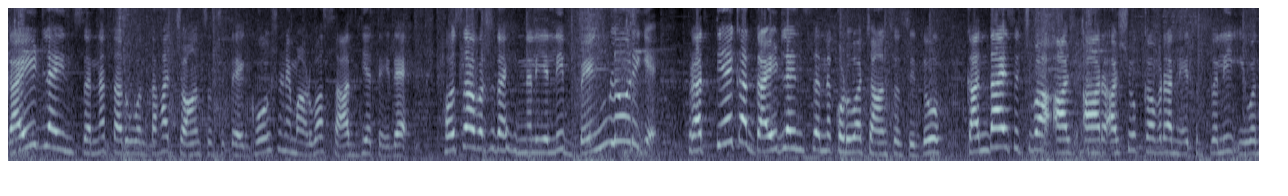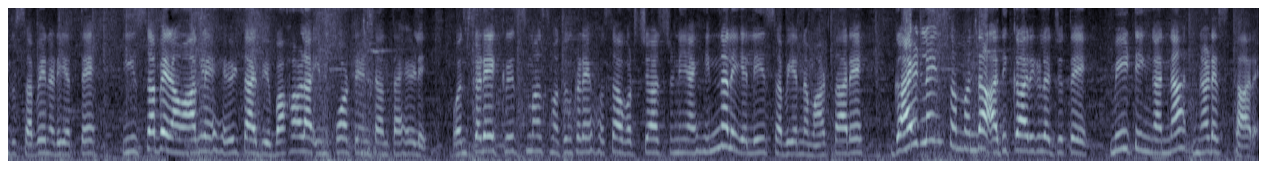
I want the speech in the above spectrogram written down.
ಗೈಡ್ ಲೈನ್ಸ್ ಅನ್ನ ತರುವಂತಹ ಚಾನ್ಸಸ್ ಇದೆ. ಘೋಷಣೆ ಮಾಡುವ ಸಾಧ್ಯತೆ ಇದೆ. ಹೊಸ ವರ್ಷದ ಹಿನ್ನೆಲೆಯಲ್ಲಿ ಬೆಂಗಳೂರಿಗೆ ಪ್ರತ್ಯೇಕ ಗೈಡ್ ಲೈನ್ಸ್ ಅನ್ನು ಕೊಡುವ ಚಾನ್ಸಸ್ ಇದ್ದು, ಕಂದಾಯ ಸಚಿವ ಆರ್- ಅಶೋಕ್ ಅವರ ನೇತೃತ್ವದಲ್ಲಿ ಈ ಒಂದು ಸಭೆ ನಡೆಯುತ್ತೆ. ಈ ಸಭೆ ನಾವು ಆಗಲೇ ಹೇಳ್ತಾ ಇದ್ವಿ, ಬಹಳ ಇಂಪಾರ್ಟೆಂಟ್ ಅಂತ ಹೇಳಿ. ಒಂದ್ ಕಡೆ ಕ್ರಿಸ್ಮಸ್, ಮತ್ತೊಂದು ಕಡೆ ಹೊಸ ವರ್ಷಾಚರಣೆಯ ಹಿನ್ನೆಲೆಯಲ್ಲಿ ಸಭೆಯನ್ನ ಮಾಡ್ತಾರೆ. ಗೈಡ್ ಲೈನ್ ಸಂಬಂಧ ಅಧಿಕಾರಿಗಳ ಜೊತೆ ಮೀಟಿಂಗ್ ಅನ್ನ ನಡೆಸ್ತಾರೆ.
